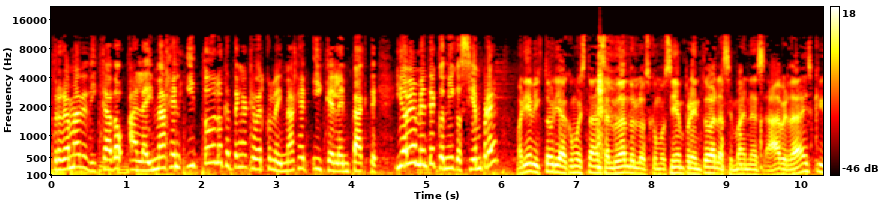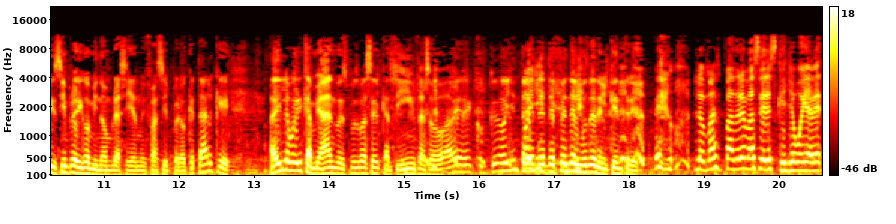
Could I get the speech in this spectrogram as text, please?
programa dedicado a la imagen y todo lo que tenga que ver con la imagen y que la impacte. Y obviamente conmigo siempre. María Victoria, ¿cómo están? Saludándolos como siempre en todas las semanas. Ah, ¿verdad? Es que siempre digo mi nombre así, es muy fácil, pero ¿qué tal que ahí le voy a ir cambiando? Después va a ser Cantinflas o, a ver, hoy entre, Oye. depende del mood en el que entre. Pero lo más padre va a ser es que yo voy a ver,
